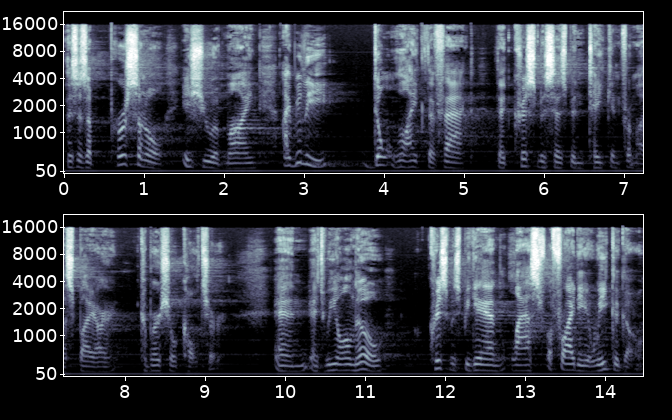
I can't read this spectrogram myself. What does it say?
this is a personal issue of mine. I really don't like the fact that Christmas has been taken from us by our commercial culture. And as we all know, Christmas began last Friday a week ago.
